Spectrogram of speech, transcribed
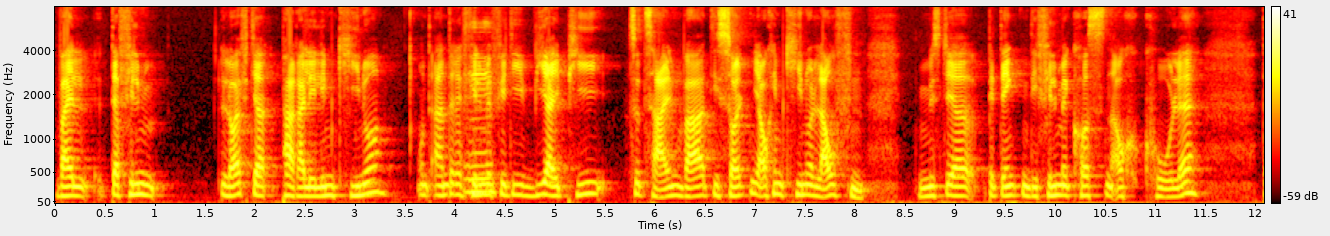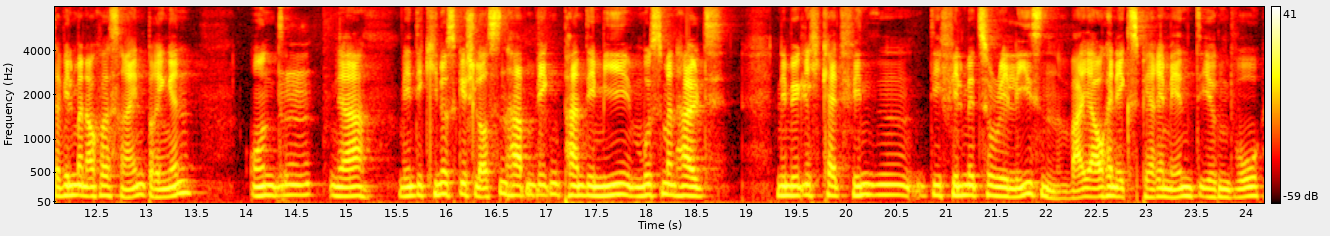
weil der Film läuft ja parallel im Kino und andere Filme, mhm. für die VIP zu zahlen war, die sollten ja auch im Kino laufen. Ihr müsst ja bedenken, die Filme kosten auch Kohle. Da will man auch was reinbringen. Und mhm. ja, wenn die Kinos geschlossen haben wegen Pandemie, muss man halt eine Möglichkeit finden, die Filme zu releasen. War ja auch ein Experiment irgendwo,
